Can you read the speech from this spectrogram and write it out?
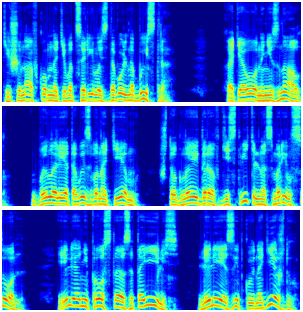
Тишина в комнате воцарилась довольно быстро, хотя он и не знал, было ли это вызвано тем, что глейдеров действительно сморил сон, или они просто затаились, лелея зыбкую надежду,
